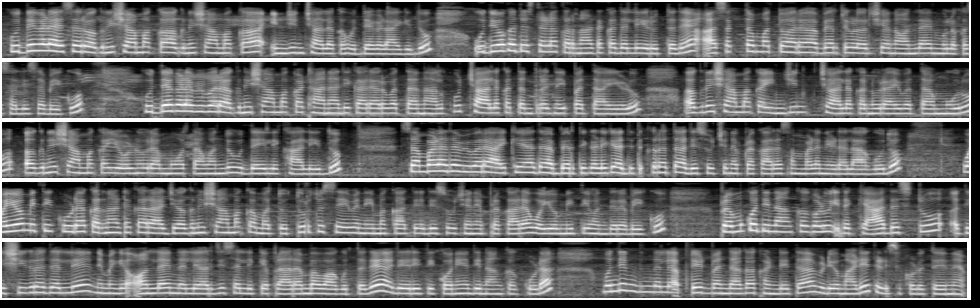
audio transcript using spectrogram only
ಹುದ್ದೆಗಳ ಹೆಸರು ಅಗ್ನಿಶಾಮಕ ಅಗ್ನಿಶಾಮಕ, ಇಂಜಿನ್ ಚಾಲಕ ಹುದ್ದೆಗಳಾಗಿದ್ದು, ಉದ್ಯೋಗದ ಸ್ಥಳ ಕರ್ನಾಟಕದಲ್ಲಿ ಇರುತ್ತದೆ. ಆಸಕ್ತ ಮತ್ತು ಅರ್ಹ ಅಭ್ಯರ್ಥಿಗಳು ಅರ್ಜಿಯನ್ನು ಆನ್ಲೈನ್ ಮೂಲಕ ಸಲ್ಲಿಸಬೇಕು. ಹುದ್ದೆಗಳ ವಿವರ, ಅಗ್ನಿಶಾಮಕ ಠಾಣಾಧಿಕಾರಿ ಅರವತ್ತ ನಾಲ್ಕು ಚಾಲಕ ತಂತ್ರಜ್ಞ ಇಪ್ಪತ್ತ ಏಳು ಅಗ್ನಿಶಾಮಕ ಇಂಜಿನ್ ಚಾಲಕ ನೂರ ಐವತ್ತ ಮೂರು ಅಗ್ನಿಶಾಮಕ ಏಳ್ನೂರ ಮೂವತ್ತ ಒಂದು ಹುದ್ದೆಯಲ್ಲಿ ಖಾಲಿ ಇದ್ದು, ಸಂಬಳದ ವಿವರ ಆಯ್ಕೆಯಾದ ಅಭ್ಯರ್ಥಿಗಳಿಗೆ ಅಧಿಕೃತ ಅಧಿಸೂಚನೆ ಪ್ರಕಾರ ಸಂಬಳ ನೀಡಲಾಗುವುದು. ವಯೋಮಿತಿ ಕೂಡ ಕರ್ನಾಟಕ ರಾಜ್ಯ ಅಗ್ನಿಶಾಮಕ ಮತ್ತು ತುರ್ತು ಸೇವೆ ನೇಮಕಾತಿ ಅಧಿಸೂಚನೆ ಪ್ರಕಾರ ವಯೋಮಿತಿ ಹೊಂದಿರಬೇಕು. ಪ್ರಮುಖ ದಿನಾಂಕಗಳು ಇದಕ್ಕೆ ಆದಷ್ಟು ಅತಿ ಶೀಘ್ರದಲ್ಲೇ ನಿಮಗೆ ಆನ್ಲೈನ್ನಲ್ಲಿ ಅರ್ಜಿ ಸಲ್ಲಿಕೆ ಪ್ರಾರಂಭವಾಗುತ್ತದೆ. ಅದೇ ರೀತಿ ಕೊನೆಯ ದಿನಾಂಕ ಕೂಡ ಮುಂದಿನ ದಿನದಲ್ಲಿ ಅಪ್ಡೇಟ್ ಬಂದಾಗ ಖಂಡಿತ ವಿಡಿಯೋ ಮಾಡಿ ತಿಳಿಸಿಕೊಡುತ್ತೇನೆ.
